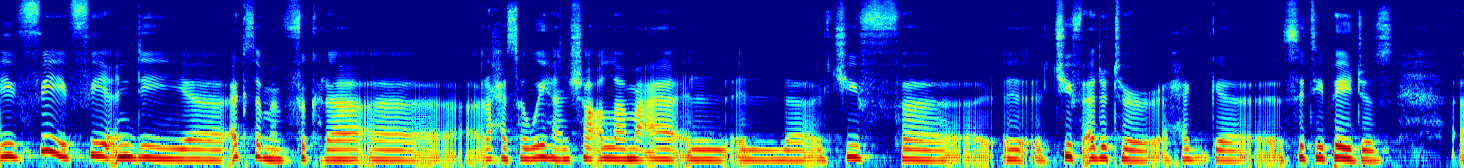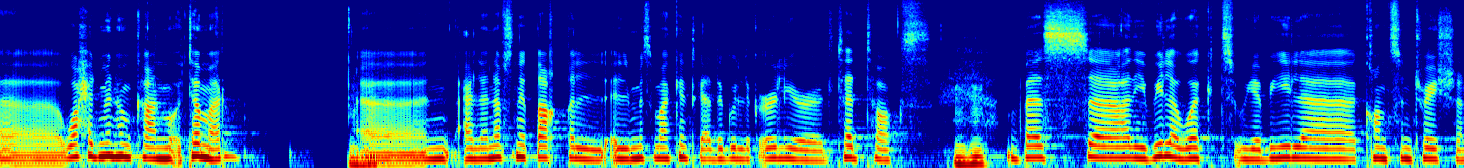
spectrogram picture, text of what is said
إي في في عندي آه، أكثر من فكرة آه، راح أسويها إن شاء الله مع ال- ال- ال chief آه، ال chief editor حق City Pages واحد منهم كان مؤتمر. آه، على نفس نطاق مثل ما كنت قاعدة أقول لك earlier ال TED Talks. بس آه، هذه يبي له وقت ويبي له concentration.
